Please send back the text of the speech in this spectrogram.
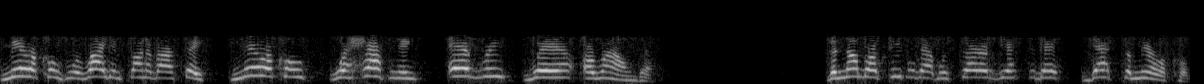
Miracles were right in front of our face. Miracles were happening everywhere around us. The number of people that were served yesterday, that's a miracle.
